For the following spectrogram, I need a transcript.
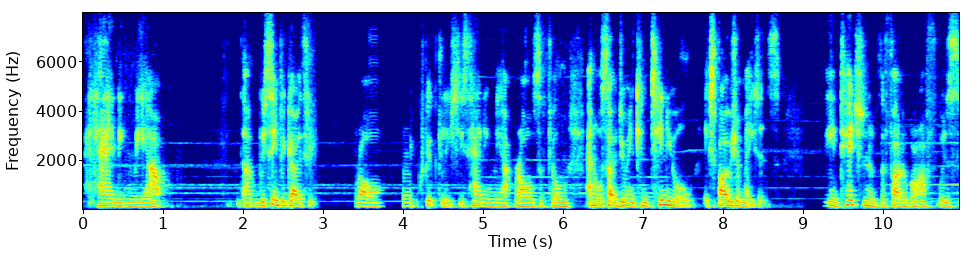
handing me up. Uh, we seem to go through roll very quickly. She's handing me out rolls of film and also doing continual exposure meters. The intention of the photograph was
